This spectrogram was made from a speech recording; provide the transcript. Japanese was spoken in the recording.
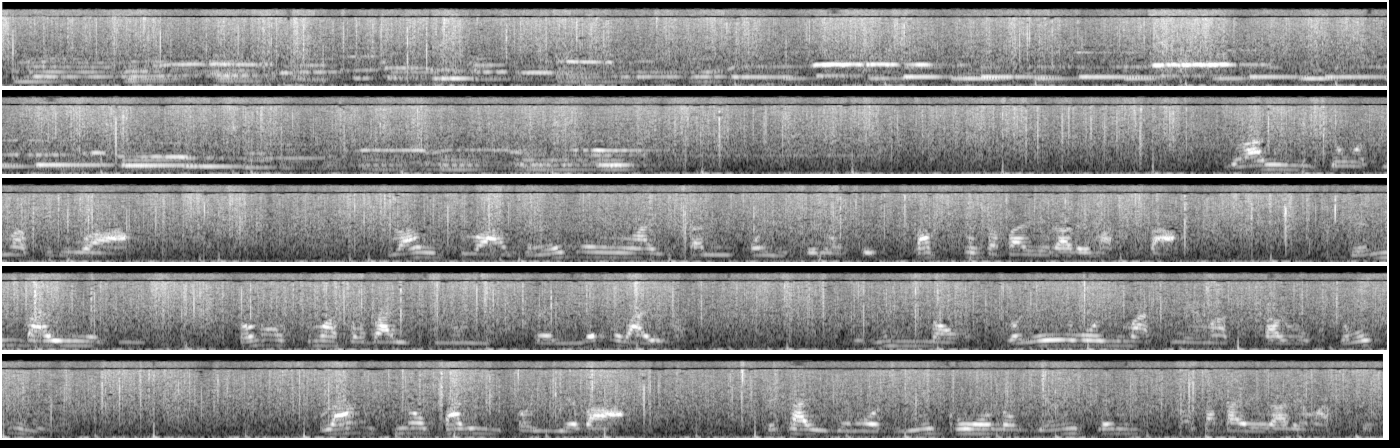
岩に調子祭りはフランスは拷問愛者においての傑作と称えられました。現代劇その妻と大工の一戦でございます。夫人の奴隷を戒めましたる教訓フランスのパリといえば世界でも流行の源泉と称えられまして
